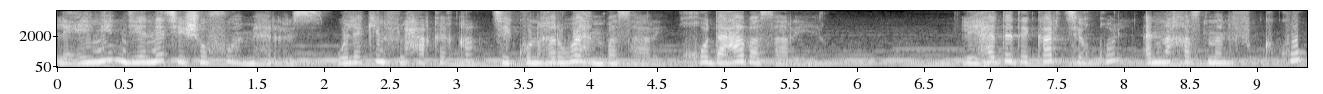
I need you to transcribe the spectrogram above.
العينين ديالنا تيشوفوه مهرس ولكن في الحقيقة تيكون غير وهم بصري خدعة بصرية. لهذا ديكارت يقول أن خاصنا نفككو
